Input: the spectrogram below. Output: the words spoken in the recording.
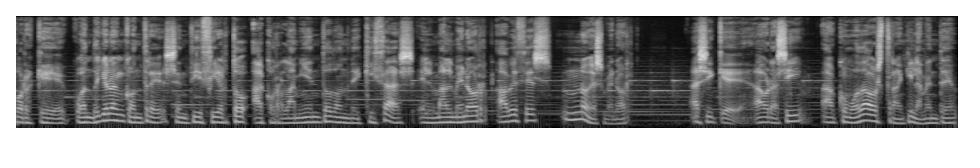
Porque cuando yo lo encontré sentí cierto acorralamiento donde quizás el mal menor a veces no es menor. Así que, ahora sí, acomodaos tranquilamente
